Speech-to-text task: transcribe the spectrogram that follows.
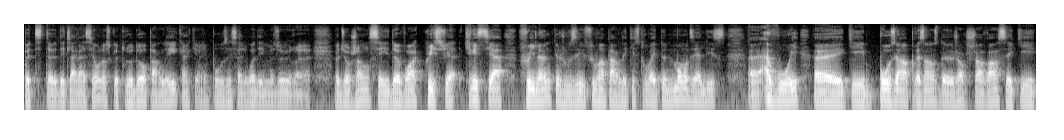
petite euh, déclaration lorsque Trudeau a parlé quand il a imposé sa loi des mesures euh, d'urgence, c'est de voir Christia, Freeland, que je vous ai souvent parlé, qui se trouve être une mondialiste euh, avouée, qui est posée en présence de Georges Soros et qui,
